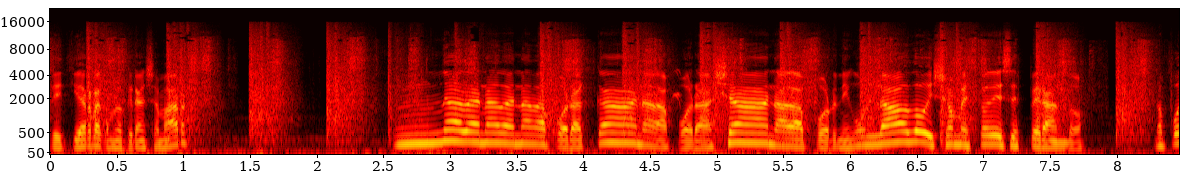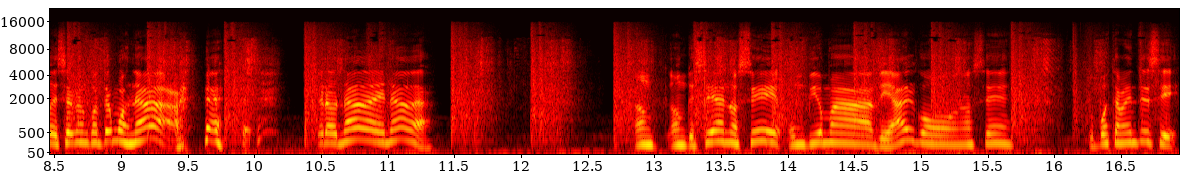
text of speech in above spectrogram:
de tierra, como lo quieran llamar. Nada, nada, nada por acá, nada por allá, nada por ningún lado. Y yo me estoy desesperando. No puede ser que encontremos nada. Pero nada de nada. Aunque sea, no sé, un bioma de algo, no sé. Supuestamente se...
